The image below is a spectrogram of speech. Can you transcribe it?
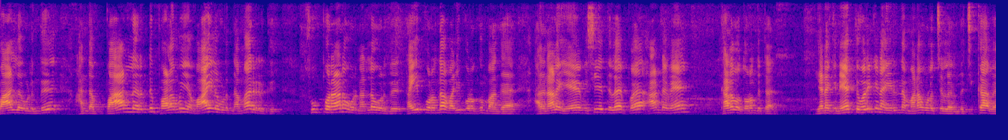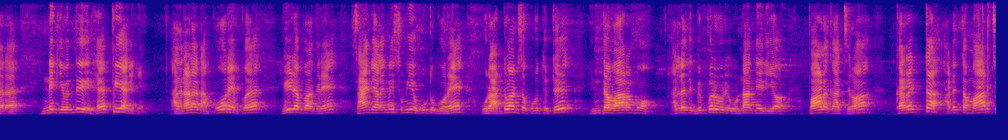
பாலில் விழுந்து அந்த பாலில் இருந்து பழமும் என் வாயில் விழுந்த மாதிரி இருக்குது சூப்பரான ஒரு நல்ல ஒரு இது. தை பிறந்தா வழி பிறக்கும்பாங்க. அதனால் என் விஷயத்தில் இப்போ ஆண்டவன் கதவை திறந்துட்டார். எனக்கு நேற்று வரைக்கும் நான் இருந்த மன உளைச்சலில் இருந்த சிக்கா வேற. இன்னைக்கு வந்து ஹாப்பியாக இருக்கேன். அதனால் நான் போகிறேன் இப்போ. வீடை பார்க்குறேன். சாயங்காலமே சுமியை கூட்டு போகிறேன் ஒரு அட்வான்ஸை கொடுத்துட்டு இந்த வாரமோ அல்லது பிப்ரவரி ஒன்றாந்தேதியோ பாலை காய்ச்சிரும். கரெக்டாக அடுத்த மார்ச்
